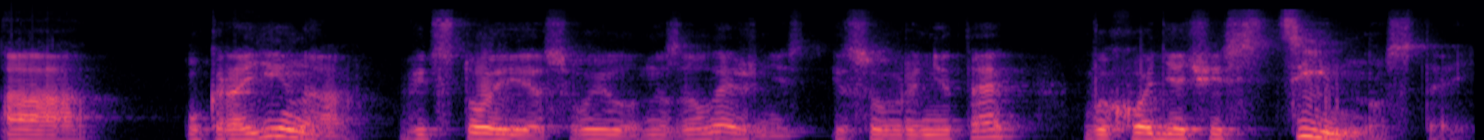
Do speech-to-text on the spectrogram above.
А Україна відстоює свою незалежність і суверенітет, виходячи з цінностей.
